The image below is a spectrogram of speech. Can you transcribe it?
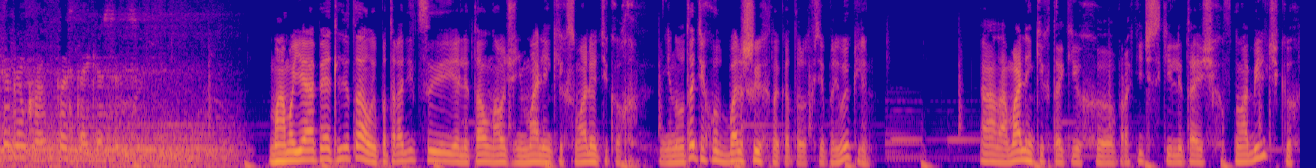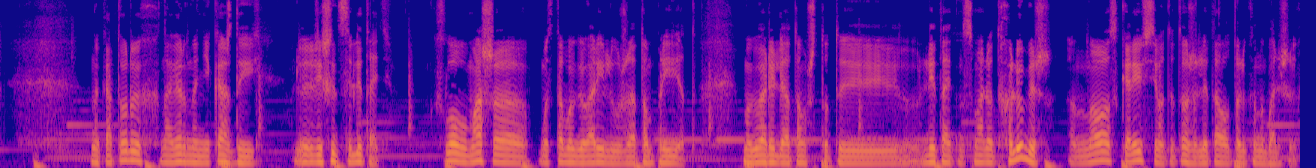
Cabin crew, please take your seats. Мама, я опять летал, и по традиции я летал на очень маленьких самолетиках. Не на вот этих вот больших, на которых все привыкли, а на маленьких таких э, практически летающих автомобильчиках – на которых, наверное, не каждый решится летать. К слову, Маша, мы с тобой говорили уже о том привет. Мы говорили о том, что ты летать на самолетах любишь, но, скорее всего, ты тоже летала только на больших.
